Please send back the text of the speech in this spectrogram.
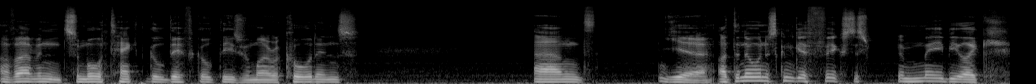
I'm having some more technical difficulties with my recordings. And yeah, I don't know when it's gonna get fixed. It's maybe like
